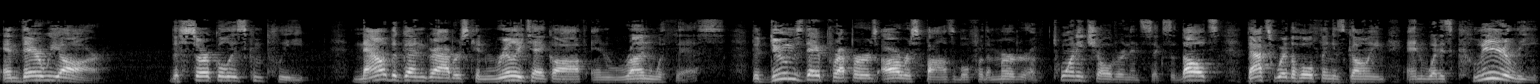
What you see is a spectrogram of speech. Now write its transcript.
And there we are. The circle is complete. Now the gun grabbers can really take off and run with this. The doomsday preppers are responsible for the murder of 20 children and 6 adults. That's where the whole thing is going and what is clearly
